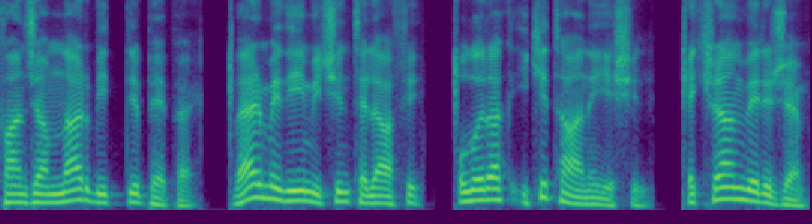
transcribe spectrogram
Fancamlar bitti Pepe. Vermediğim için telafi olarak iki tane yeşil ekran vereceğim.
